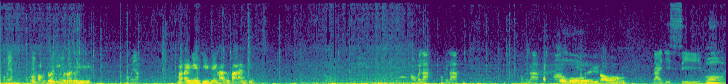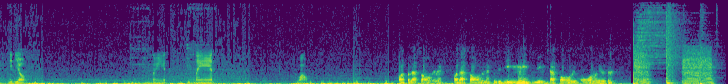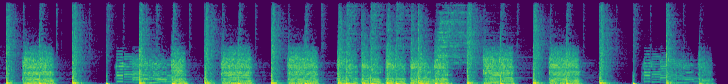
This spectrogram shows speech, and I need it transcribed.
เอาไม่อะเอาผไม่มอะเอาไปช่วยยิงคนหน่อยก็ดีที่เอาไม่อะมาไอเนียทีมเนี่ยฆ่ากูตายเมื่อกี้เอาไม่ล่ะเอาไม่ล่ะเอาไม่ล่ะเาโอ้โหได้ที่สองได้ที่สี่โอ้ยนิดเดียวเนตเนตว้าว ขอดัดสองได้ไหมขอดัดสองได้ไหมกูจะยิงไม่งยิงดัดสองเลยขอหน่อยเถอะ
